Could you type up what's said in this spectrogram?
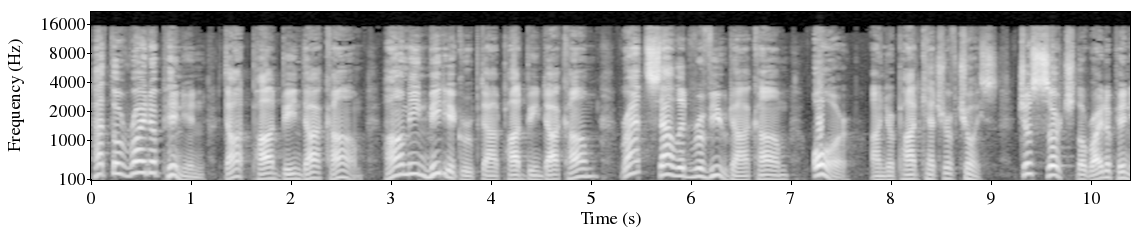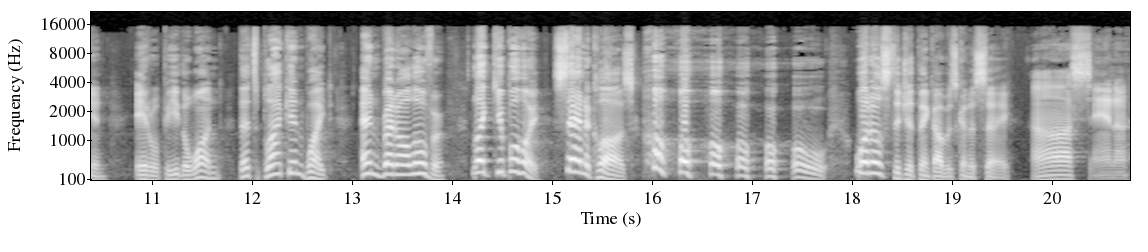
at therightopinion.podbean.com, HaminMediaGroup.podbean.com, RatSaladReview.com, or on your podcatcher of choice. Just search The Right Opinion. It'll be the one that's black and white and red all over, like your boy, Santa Claus. Ho, ho, ho, ho, ho, ho. What else did you think I was going to say? Ah, Santa.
